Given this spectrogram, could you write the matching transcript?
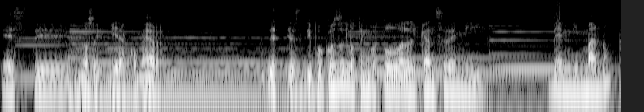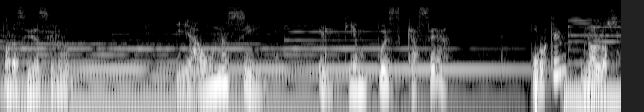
este, no sé, ir a comer, ese tipo de cosas lo tengo todo al alcance de mi, de mi mano, por así decirlo. Y aún así, el tiempo escasea. ¿Por qué? No lo sé.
